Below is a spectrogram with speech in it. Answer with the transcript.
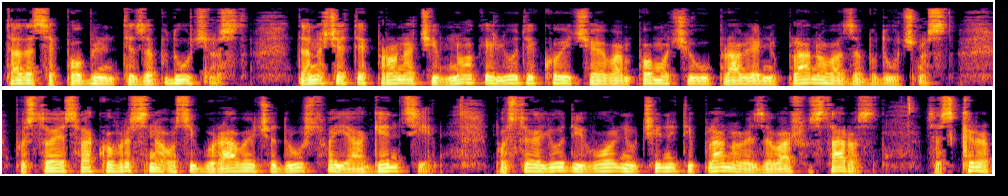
tada se pobrinite za budućnost. Danas ćete pronaći mnoge ljude koji će vam pomoći u upravljanju planova za budućnost. Postoje svakovrsna osiguravajuća društva i agencije. Postoje ljudi voljni učiniti planove za vašu starost, za skrb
